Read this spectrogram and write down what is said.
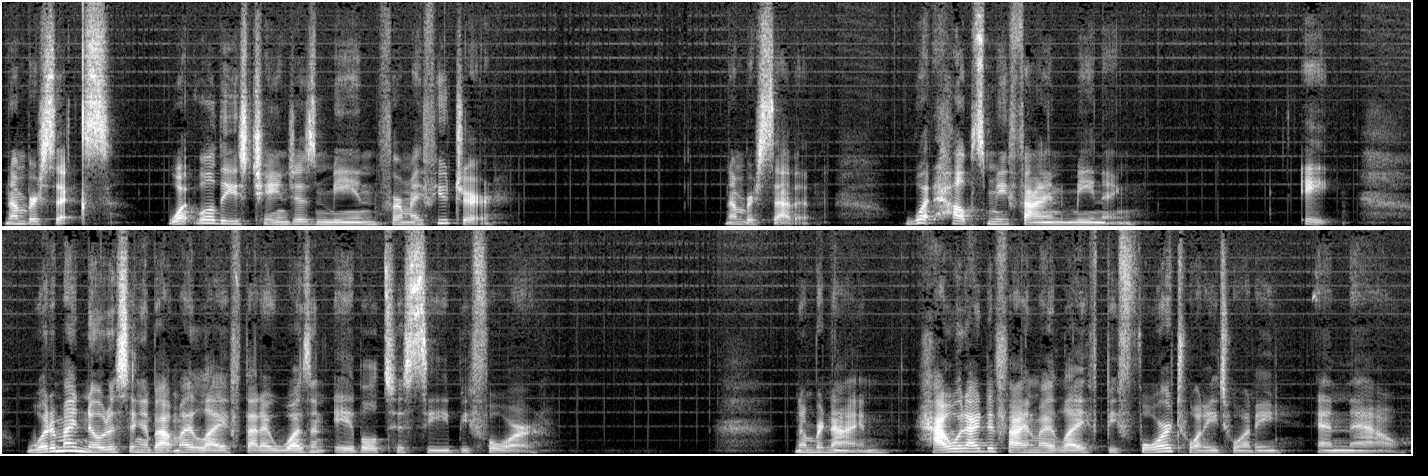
Number six, what will these changes mean for my future? Number seven, what helps me find meaning? Eight, what am I noticing about my life that I wasn't able to see before? Number nine, how would I define my life before 2020 and now?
